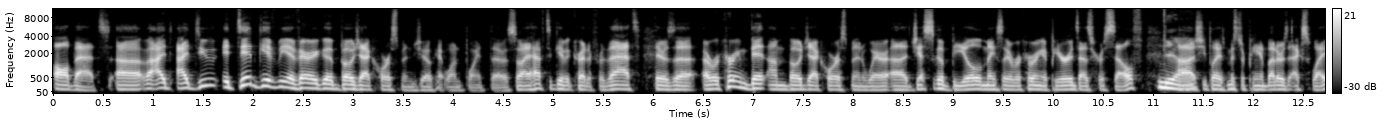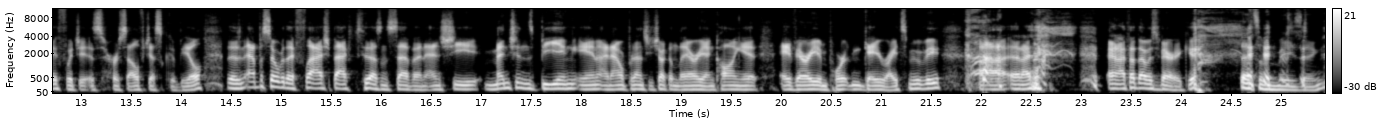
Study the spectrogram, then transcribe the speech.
all that. Uh, I I do. It did give me a very good BoJack Horseman joke at one point though, so I have to give it credit for that. There's a, a recurring bit on BoJack Horseman where uh, Jessica Biel makes like a recurring appearance as herself. Yeah. Uh, she plays Mr. Peanut Butter's ex-wife, which is herself, Jessica Biel. There's an episode where they flash back to 2007, and she mentions being in I now pronounce you Chuck and Larry and calling it a very important gay rights movie, uh, and I and I thought that was very good. That's amazing.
